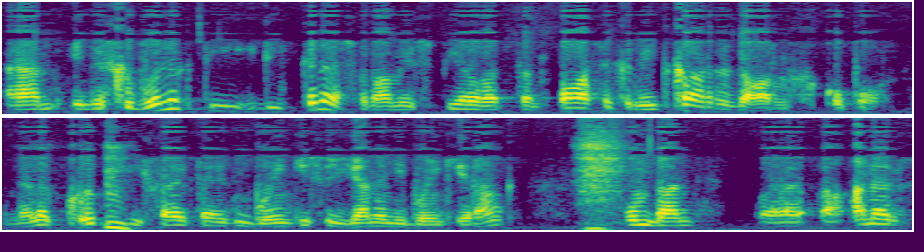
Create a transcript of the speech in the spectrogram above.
Ehm um, en dis gewoonlik die die kinders wat daarmee speel wat dan pas se kredietkaarte daarin gekoppel. En hulle koop die 5000 boontjies so Jan in die boontjie rank om dan eh, 'n uh, ander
